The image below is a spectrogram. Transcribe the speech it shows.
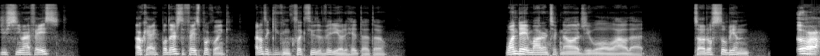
Did you see my face? Okay, well there's the Facebook link. I don't think you can click through the video to hit that though. One day modern technology will allow that. So it'll still be in Ugh,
